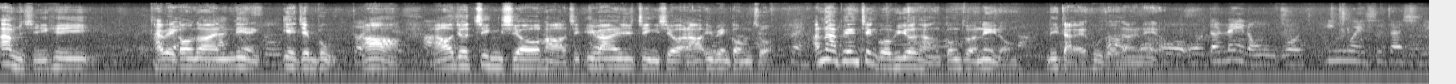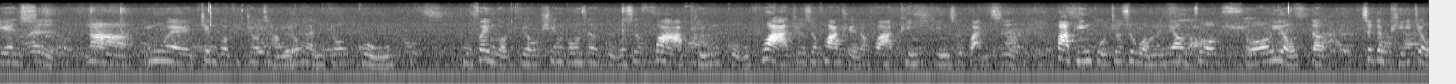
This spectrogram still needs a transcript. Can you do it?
暗时去台北工专念夜间部啊，然后就进修哈，就一般去进修，然后一边工作。对啊，那边建国啤酒厂工作的内容，你大概负责啥内容？我我的内容，我因为是在实验室。那因为建国啤酒厂有很多股股份有有限公司的股，我是化品股，化就是化学的化，品品是管制，化品股就是我们要做所有的这个啤酒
